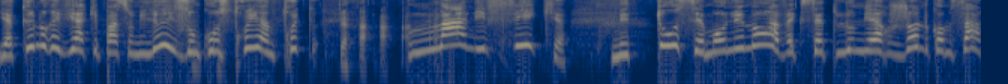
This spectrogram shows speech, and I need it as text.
Il y a qu'une rivière qui passe au milieu. Ils ont construit un truc magnifique. Mais tous ces monuments avec cette lumière jaune comme ça,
